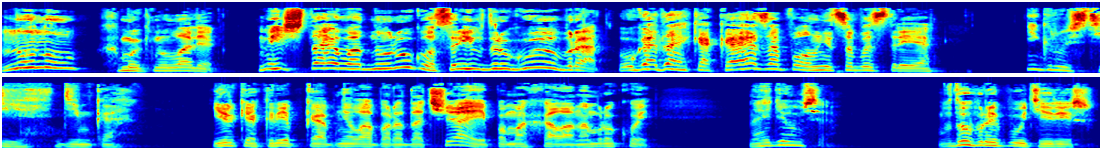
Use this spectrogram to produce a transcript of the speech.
«Ну-ну», — хмыкнул Олег. «Мечтай в одну руку, сри в другую, брат. Угадай, какая заполнится быстрее». «Не грусти, Димка». Ирка крепко обняла бородача и помахала нам рукой. «Найдемся». «В добрый путь, Ириш»,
